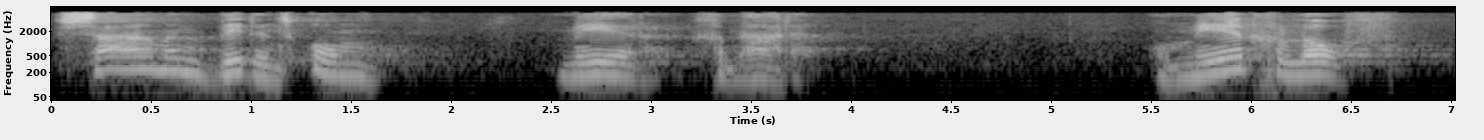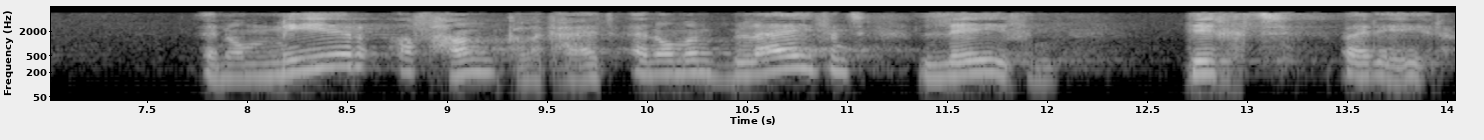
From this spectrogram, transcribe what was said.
Samen biddend om meer genade. Meer geloof. En om meer afhankelijkheid. En om een blijvend leven dicht bij de Heer.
